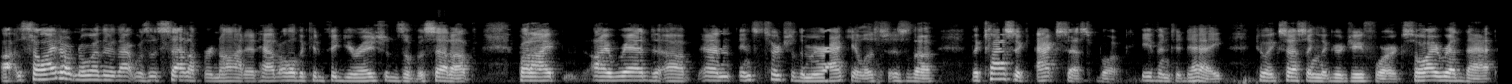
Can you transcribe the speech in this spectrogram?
uh, so i don't know whether that was a setup or not. It had all the configurations of a setup. But i i read uh, and in search of the miraculous is the the classic access book, even today, to accessing the Gurdjieff work. So I read that,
